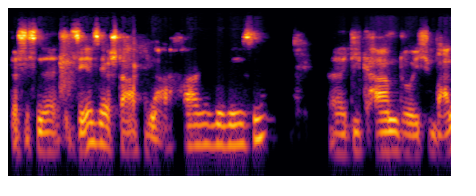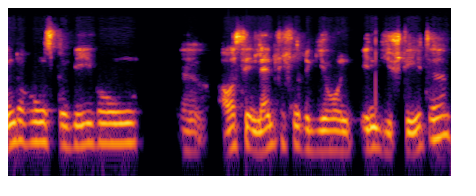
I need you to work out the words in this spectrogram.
Das ist eine sehr, sehr starke Nachfrage gewesen. Äh, die kam durch Wanderungsbewegungen äh, aus den ländlichen Regionen in die Städte.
